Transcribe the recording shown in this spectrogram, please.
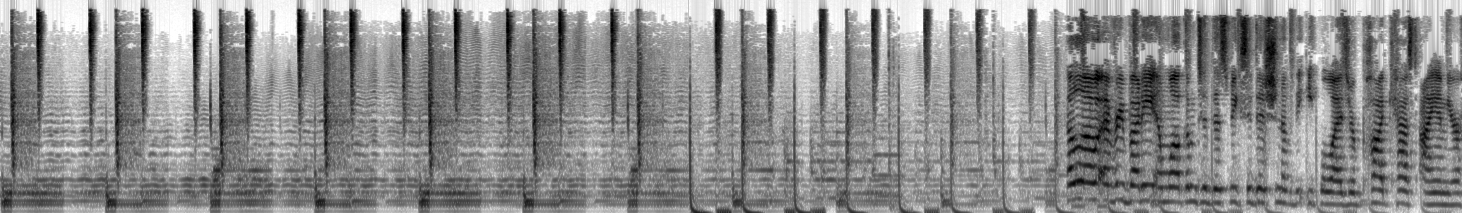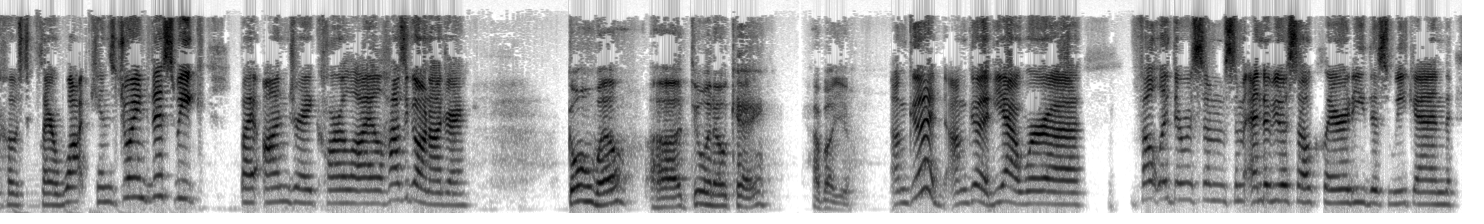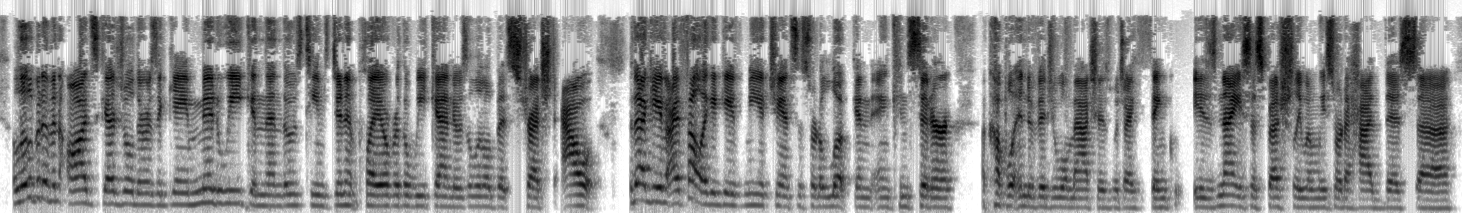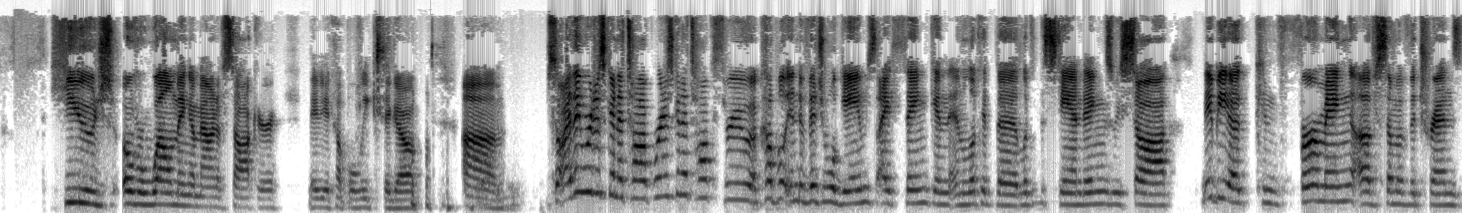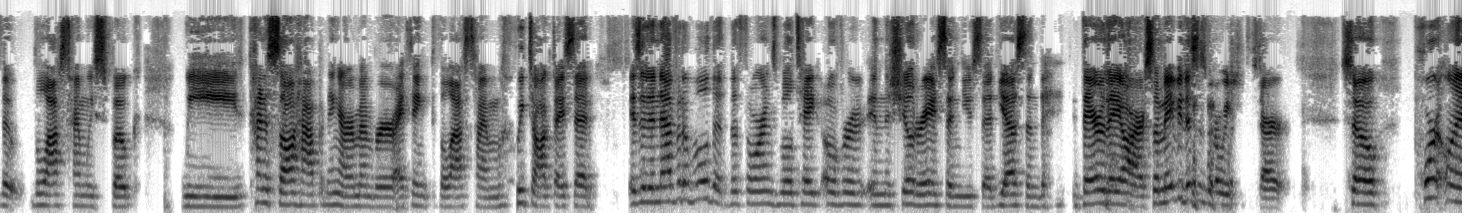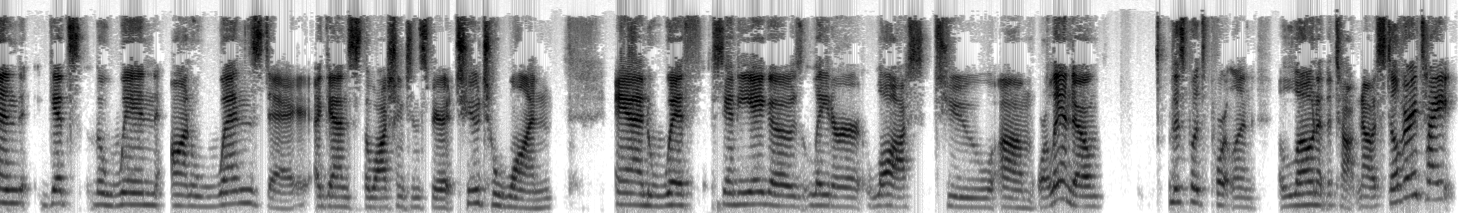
Hello, everybody, and welcome to this week's edition of the Equalizer podcast. I am your host, Claire Watkins, joined this week by Andre Carlisle. How's it going, Andre? Going well, uh, doing okay. How about you? I'm good. I'm good. Yeah, we're uh, felt like there was some some NWSL clarity this weekend. A little bit of an odd schedule. There was a game midweek, and then those teams didn't play over the weekend. It was a little bit stretched out. But that gave I felt like it gave me a chance to sort of look and, and consider a couple individual matches, which I think is nice, especially when we sort of had this uh, huge, overwhelming amount of soccer maybe a couple weeks ago. Um, so I think we're just going to talk. We're just going to talk through a couple individual games, I think, and, and look at the look at the standings. We saw maybe a confirming of some of the trends that the last time we spoke we kind of saw happening. I remember, I think the last time we talked, I said, "Is it inevitable that the Thorns will take over in the Shield race?" And you said yes, and there they are. So maybe this is where we should start. So Portland gets the win on Wednesday against the Washington Spirit, two to one. And with San Diego's later loss to um, Orlando, this puts Portland alone at the top. Now it's still very tight.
